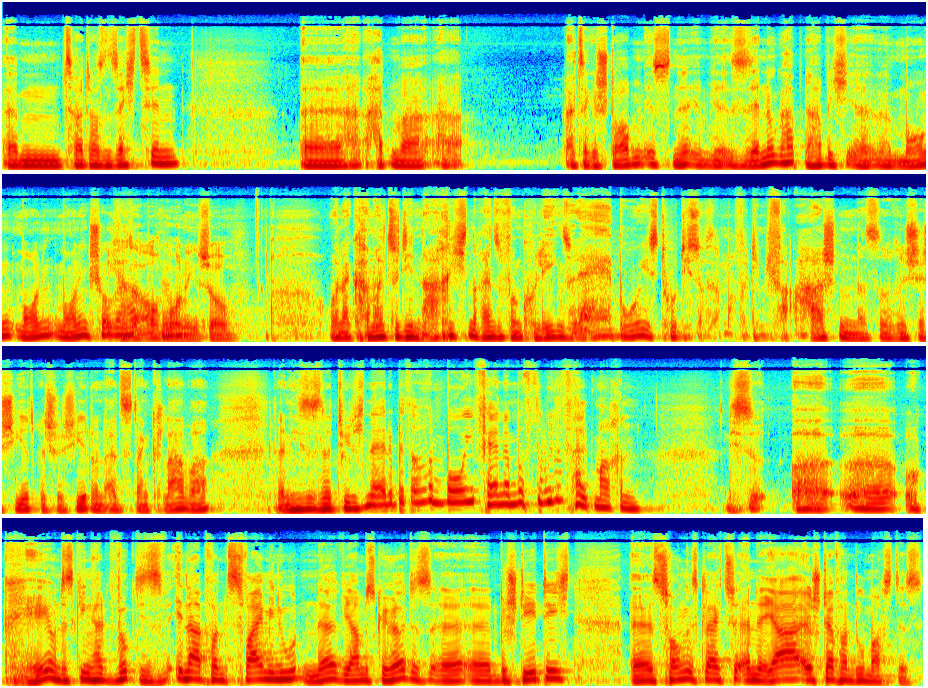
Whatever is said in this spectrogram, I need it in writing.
ähm, 2016 äh, hatten wir, äh, als er gestorben ist, ne, eine Sendung gehabt, da habe ich äh, Morning, Morning, Morning Show Ich gehabt. hatte auch ne? Morning Show. Und dann kamen halt so die Nachrichten rein, so von Kollegen, so, hey, Boy ist tot. Ich so, sag mal, wollt ihr mich verarschen? Und das so recherchiert, recherchiert. Und als es dann klar war, dann hieß es natürlich, naja, du bist auch so ein Bowie-Fan, dann musst du das halt machen. Und ich so, äh, äh, okay. Und das ging halt wirklich, das innerhalb von zwei Minuten, ne? Wir haben es gehört, es äh, äh, bestätigt, äh, Song ist gleich zu Ende. Ja, äh, Stefan, du machst es.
